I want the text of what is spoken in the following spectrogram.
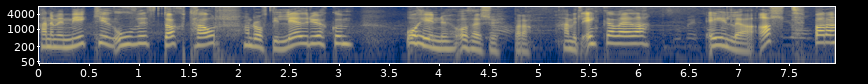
Hann er með mikið úfið, dögt hár, hann er oft í leðurjökkum og hinnu og þessu bara. Hann vil enga veiða, eiginlega allt bara.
